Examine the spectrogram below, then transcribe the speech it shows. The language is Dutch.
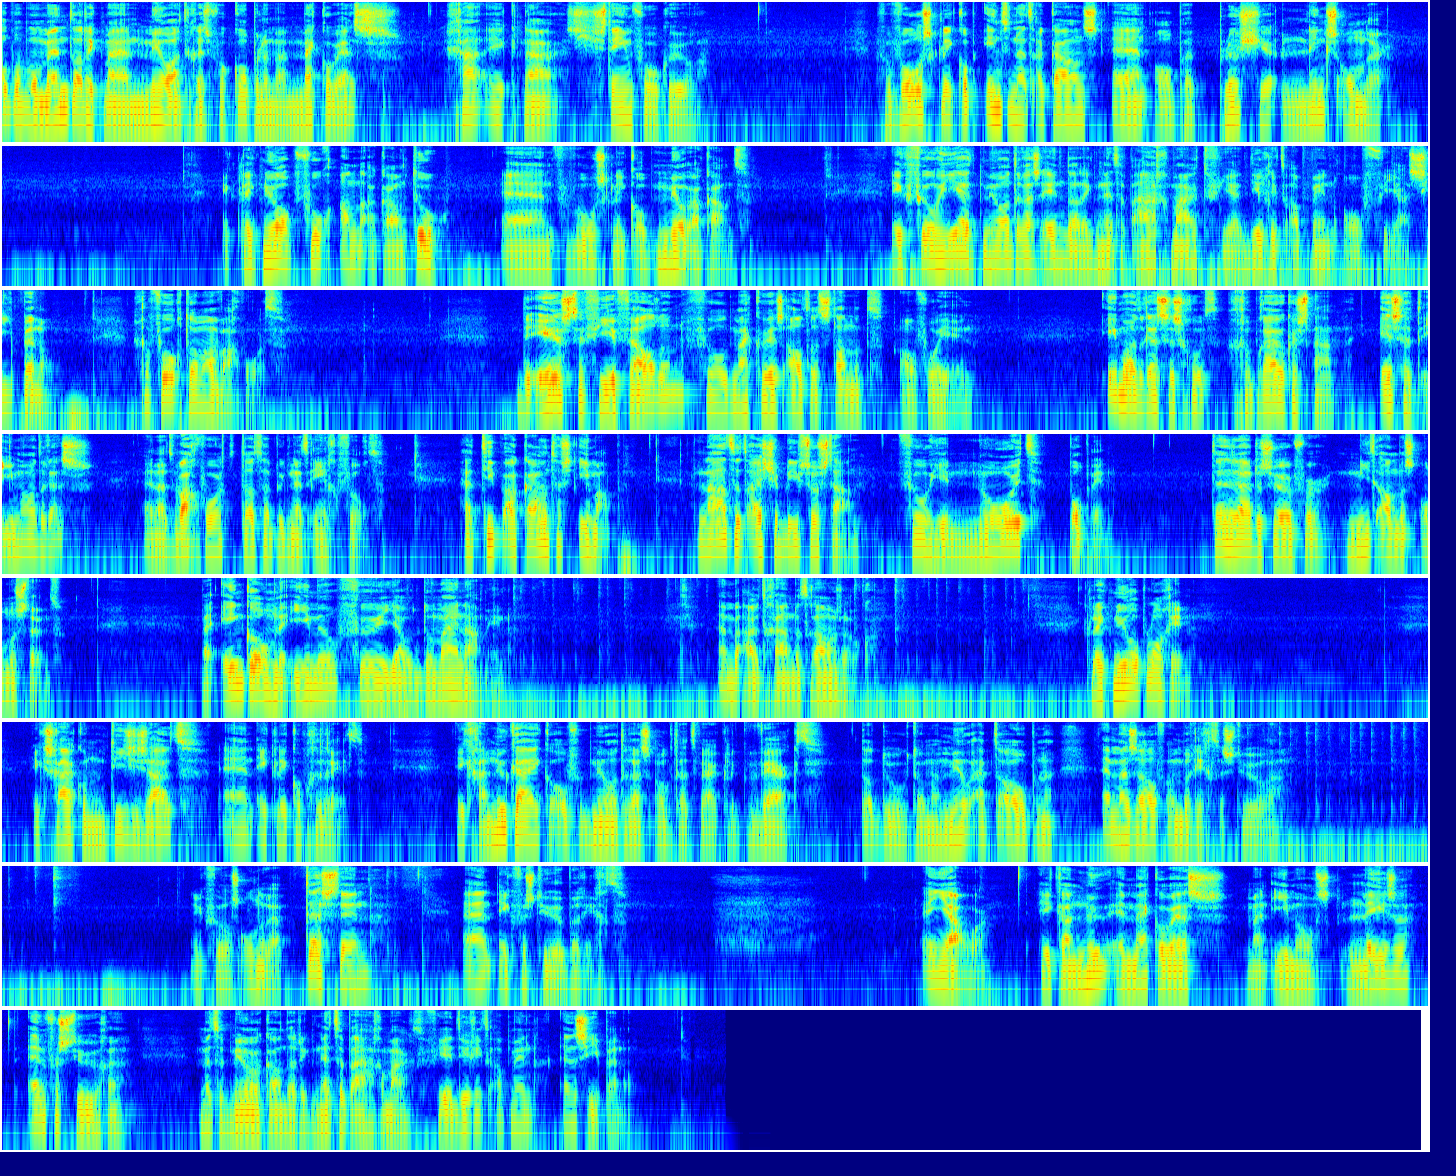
Op het moment dat ik mijn mailadres wil koppelen met macOS, ga ik naar systeemvoorkeuren. Vervolgens klik ik op internetaccounts en op het plusje linksonder. Ik klik nu op voeg aan de account toe en vervolgens klik ik op mailaccount. Ik vul hier het mailadres in dat ik net heb aangemaakt via DirectAdmin of via cPanel, gevolgd door mijn wachtwoord. De eerste vier velden vult macOS altijd standaard al voor je in. E-mailadres is goed, gebruikersnaam is het e-mailadres en het wachtwoord dat heb ik net ingevuld. Het type account is IMAP. Laat het alsjeblieft zo staan. Vul hier nooit POP in, tenzij de server niet anders ondersteunt. Bij inkomende e-mail vul je jouw domeinnaam in. En bij uitgaande trouwens ook. Klik nu op login. Ik schakel notities uit en ik klik op gereed. Ik ga nu kijken of het mailadres ook daadwerkelijk werkt. Dat doe ik door mijn mail-app te openen en mezelf een bericht te sturen. Ik vul als onderwerp test in en ik verstuur bericht. En ja hoor, ik kan nu in macOS mijn e-mails lezen en versturen met het mailaccount dat ik net heb aangemaakt via DirectAdmin en cPanel.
